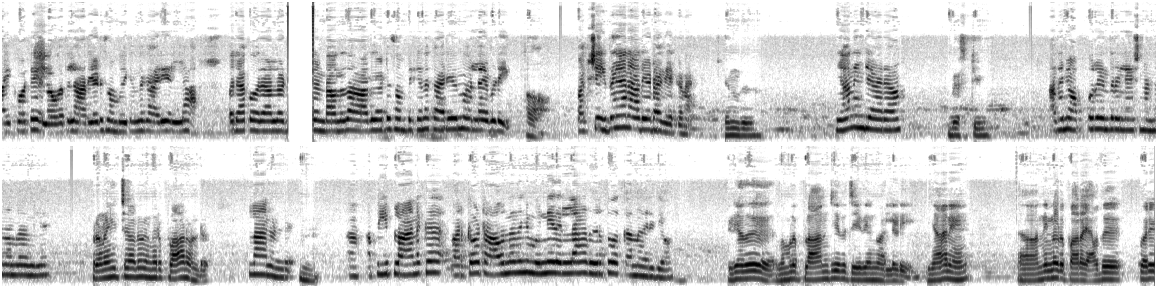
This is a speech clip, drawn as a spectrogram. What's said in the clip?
ആയിക്കോട്ടെ. ലോകത്തിൽ ആദ്യമായിട്ട് സംഭവിക്കുന്ന കാര്യമല്ല. ഒരാൾക്ക് ഒരാളുടെ ഉണ്ടാവുന്നത് ആദ്യമായിട്ട് സംഭവിക്കുന്ന കാര്യമൊന്നും അല്ല എവിടെയും. പക്ഷെ ഇത് ഞാൻ ആദ്യമായിട്ടാ കേൾക്കണേ. എന്ത്? ഞാൻ നിന്റെ ആരാ? ബെസ്റ്റി. അതിന് അപ്പുറം എന്ത് റിലേഷൻ ഉണ്ട് നമ്മൾ തമ്മിൽ? പ്രണയിച്ചാലോ എന്നൊരു പ്ലാൻ ഉണ്ട് പ്ലാൻ ഉണ്ട് അപ്പൊ ഈ പ്ലാനൊക്കെ വർക്കൗട്ട് ആവുന്നതിന് മുന്നേ ഇതെല്ലാം തീർത്തു വെക്കാന്ന് കരുതിയോ? അത് നമ്മൾ പ്ലാൻ ചെയ്ത് ചെയ്തൊന്നും അല്ലടി. ഞാൻ നിന്നോട് പറയാം. അത് ഒരു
